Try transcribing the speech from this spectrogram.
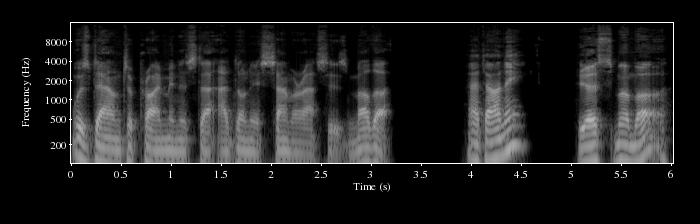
was down to Prime Minister Antonis Samaras's mother. Antonis? Yes, mamma?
